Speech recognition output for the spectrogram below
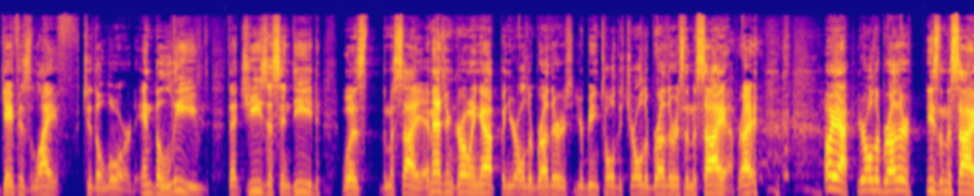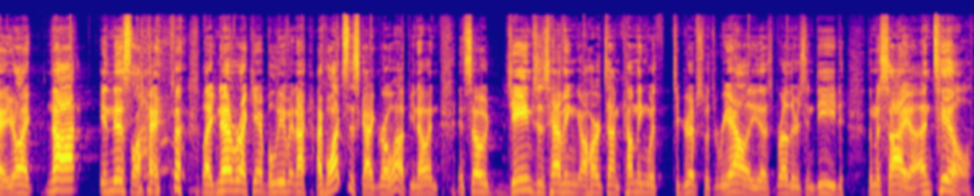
gave his life to the Lord and believed that Jesus indeed was the Messiah. Imagine growing up and your older brother, you're being told that your older brother is the Messiah, right? oh, yeah, your older brother, he's the Messiah. You're like, not in this life. like, never, I can't believe it. And I, have watched this guy grow up, you know, and, and so James is having a hard time coming with, to grips with the reality that his brother is indeed the Messiah until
